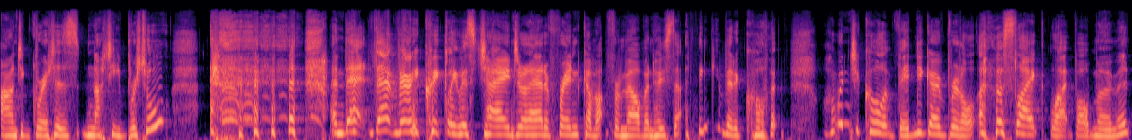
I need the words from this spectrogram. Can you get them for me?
Auntie Greta's Nutty Brittle, and that that very quickly was changed when I had a friend come up from Melbourne who said, "I think you better call it. Why wouldn't you call it Bendigo Brittle?" I was like light bulb moment.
